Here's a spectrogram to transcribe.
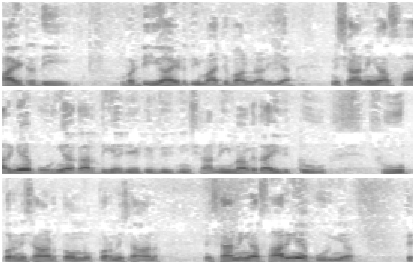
ਹਾਈਟ ਦੀ, ਵੱਡੀ ਹਾਈਟ ਦੀ ਮੱਝ ਬਣਨ ਵਾਲੀ ਆ। ਨਿਸ਼ਾਨੀਆਂ ਸਾਰੀਆਂ ਪੂਰੀਆਂ ਕਰਦੀ ਆ, ਜੇ ਕੋਈ ਵੀ ਨਿਸ਼ਾਨੀ ਮੰਗਦਾ ਸੀ ਵੀ ਤੂੰ ਸੂ ਉੱਪਰ ਨਿਸ਼ਾਨ, ਧੁੰਨ ਉੱਪਰ ਨਿਸ਼ਾਨ, ਨਿਸ਼ਾਨੀਆਂ ਸਾਰੀਆਂ ਪੂਰੀਆਂ। ਤੇ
